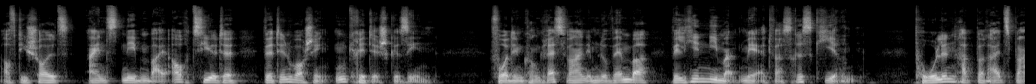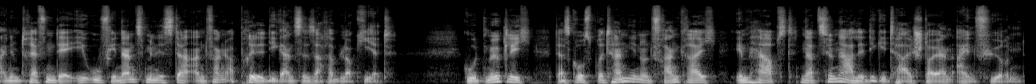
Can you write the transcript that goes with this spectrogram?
auf die Scholz einst nebenbei auch zielte, wird in Washington kritisch gesehen. Vor den Kongresswahlen im November will hier niemand mehr etwas riskieren. Polen hat bereits bei einem Treffen der EU-Finanzminister Anfang April die ganze Sache blockiert. Gut möglich, dass Großbritannien und Frankreich im Herbst nationale Digitalsteuern einführen,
